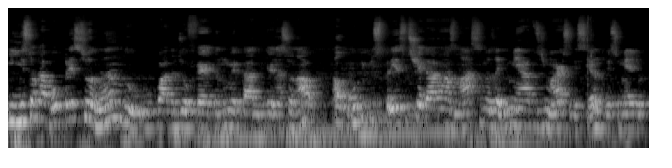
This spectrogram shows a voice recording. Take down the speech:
e isso acabou pressionando o quadro de oferta no mercado internacional, ao ponto que os preços chegaram às máximas ali em meados de março desse ano, preço médio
